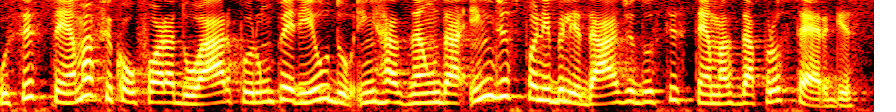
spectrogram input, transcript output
O sistema ficou fora do ar por um período em razão da indisponibilidade dos sistemas da Prosergues.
